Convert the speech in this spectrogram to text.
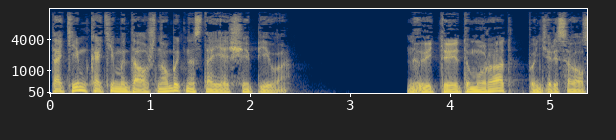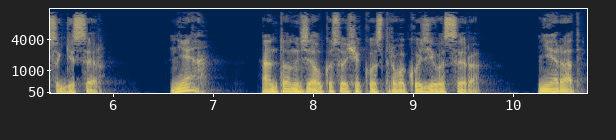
Таким, каким и должно быть настоящее пиво. «Но ведь ты этому рад?» — поинтересовался Гессер. «Не». Антон взял кусочек острого козьего сыра. «Не рад».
